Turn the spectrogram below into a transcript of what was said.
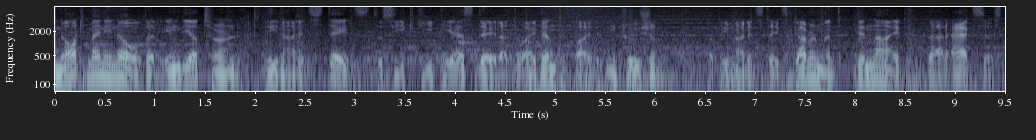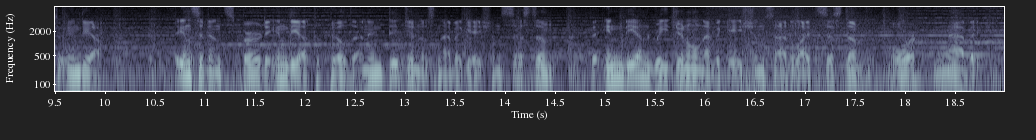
Not many know that India turned to the United States to seek GPS data to identify the intrusion, but the United States government denied that access to India. The incident spurred India to build an indigenous navigation system, the Indian Regional Navigation Satellite System, or NAVIC.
